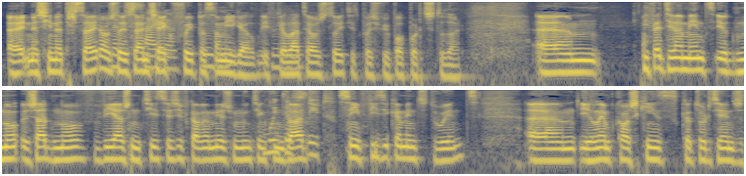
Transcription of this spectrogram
Uh, nasci na terceira, aos na dois terceira. anos é que fui para São uhum. Miguel e fiquei uhum. lá até aos 18 e depois fui para o Porto estudar. Um, efetivamente, eu de no, já de novo via as notícias e ficava mesmo muito incomodado. Muito sim, fisicamente doente. Um, e lembro que aos 15, 14 anos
